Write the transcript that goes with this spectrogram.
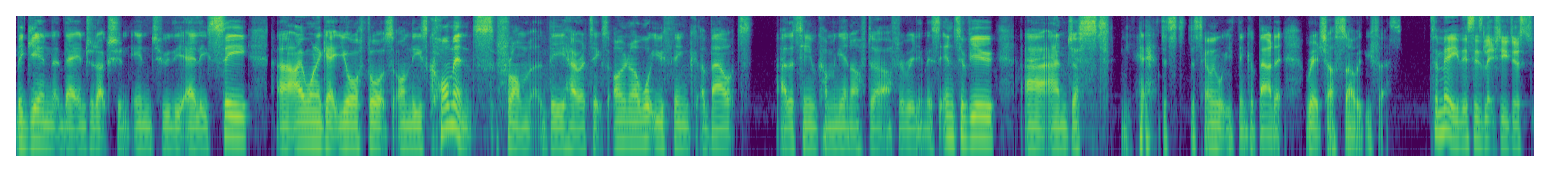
begin their introduction into the LEC. Uh, I want to get your thoughts on these comments from the Heretics owner. What you think about uh, the team coming in after after reading this interview, uh, and just yeah, just just tell me what you think about it. Rich, I'll start with you first. To me, this is literally just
